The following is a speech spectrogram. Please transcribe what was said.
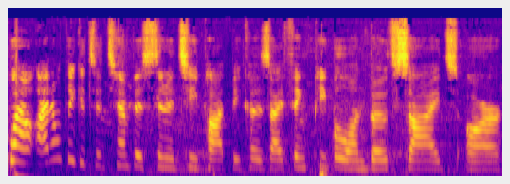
Well, I don't think it's a tempest in a teapot because I think people on both sides are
